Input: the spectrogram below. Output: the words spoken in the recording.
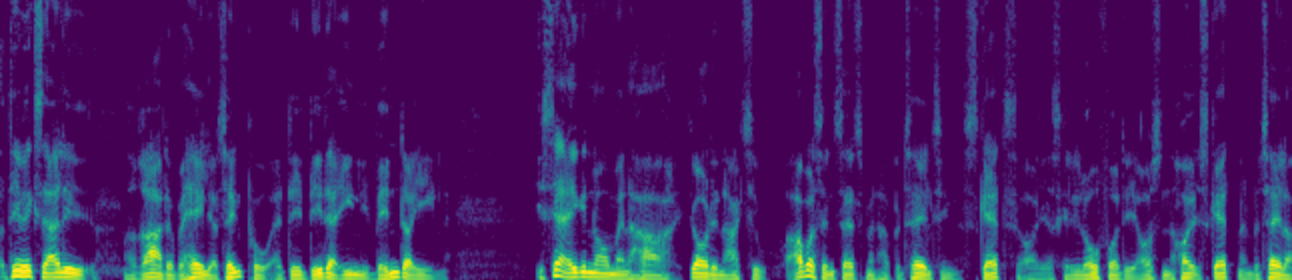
Og det er jo ikke særlig rart og behageligt at tænke på, at det er det, der egentlig venter en. Især ikke, når man har gjort en aktiv arbejdsindsats, man har betalt sin skat, og jeg skal lige love for, at det er også en høj skat, man betaler,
